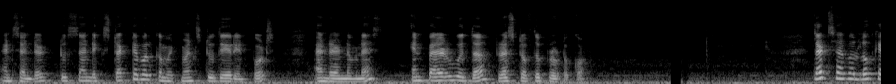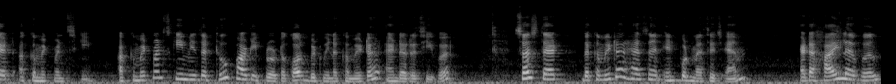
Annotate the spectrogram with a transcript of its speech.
and sender to send extractable commitments to their inputs and randomness in parallel with the rest of the protocol. Let's have a look at a commitment scheme. A commitment scheme is a two-party protocol between a committer and a receiver, such that the committer has an input message M. At a high level,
